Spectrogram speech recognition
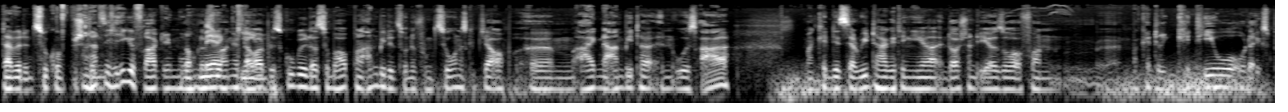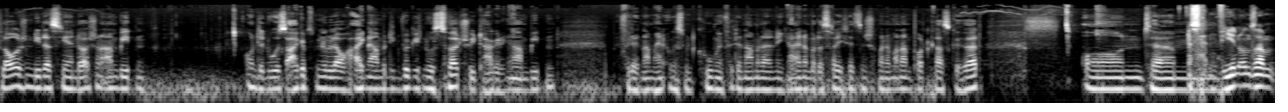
da wird in Zukunft Man hat bestimmt sich eh gefragt, eben, noch warum das mehr so lange gehen. dauert, bis Google das überhaupt mal anbietet, so eine Funktion. Es gibt ja auch ähm, eigene Anbieter in den USA. Man kennt jetzt ja Retargeting hier in Deutschland eher so von, äh, man kennt Criteo oder Explosion, die das hier in Deutschland anbieten. Und in den USA gibt es mittlerweile auch eigene Anbieter, die wirklich nur Search Retargeting anbieten. Mir fällt der Name ein, irgendwas mit Q, mir fällt der Name leider nicht ein, aber das hatte ich letztens schon bei einem anderen Podcast gehört. Und ähm, Das hatten wir in unserem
